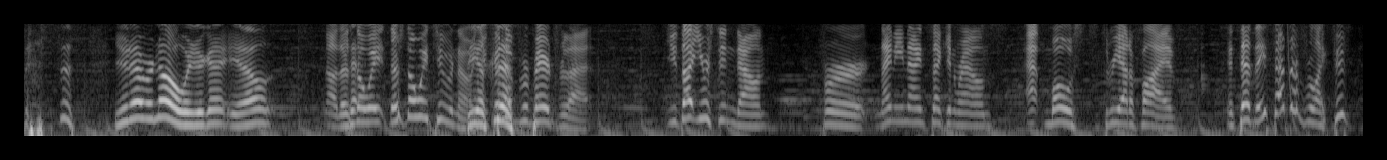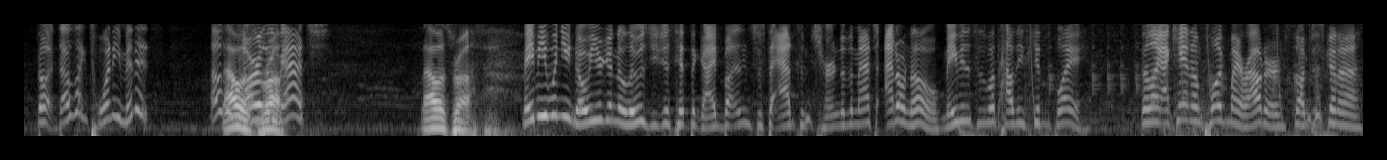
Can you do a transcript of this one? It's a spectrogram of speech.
This is. You never know when you're gonna. You know. No, there's no way. There's no way to know. The you couldn't have assist. prepared for that. You thought you were sitting down for 99 second rounds, at most three out of five. Instead, they sat there for like 50. That was like 20 minutes. That was That a was gnarly rough. match. That was rough. Maybe when you know you're gonna lose, you just hit the guide button just to add some churn to the match. I don't know. Maybe this is what how these kids play. They're like, I can't unplug my router, so I'm just gonna.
